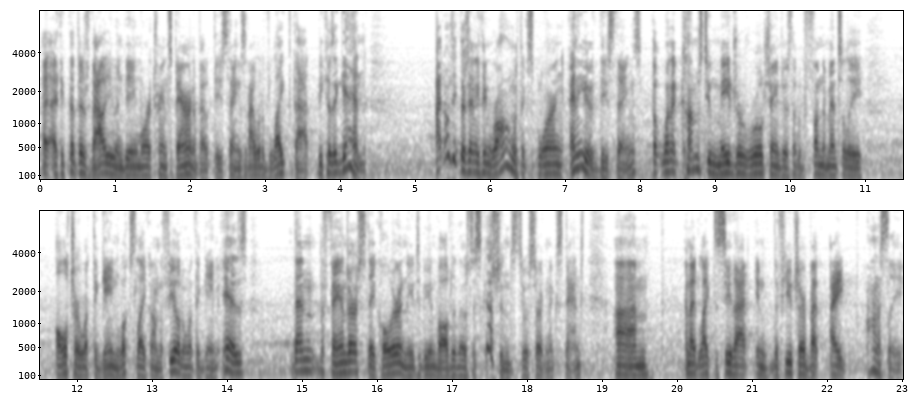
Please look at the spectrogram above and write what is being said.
I, think that there's value in being more transparent about these things, and I would have liked that because again, I don't think there's anything wrong with exploring any of these things, but when it comes to major rule changes that would fundamentally alter what the game looks like on the field and what the game is, then the fans are a stakeholder and need to be involved in those discussions to a certain extent. Um, and I'd like to see that in the future, but I honestly,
